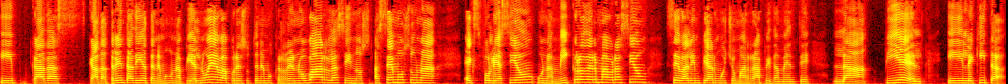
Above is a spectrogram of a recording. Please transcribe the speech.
y cada, cada 30 días tenemos una piel nueva, por eso tenemos que renovarla. Si nos hacemos una exfoliación, una microdermabrasión, se va a limpiar mucho más rápidamente la piel y le quita,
